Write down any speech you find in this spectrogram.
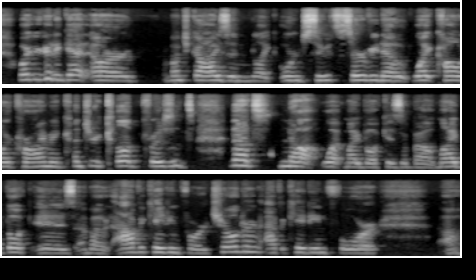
what you're going to get are a bunch of guys in like orange suits serving out white collar crime in country club prisons. That's not what my book is about. My book is about advocating for children, advocating for uh,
